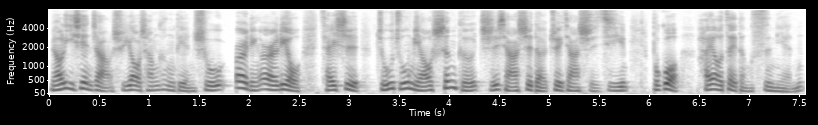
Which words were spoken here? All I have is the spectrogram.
苗栗县长徐耀昌更点出，二零二六才是竹竹苗升格直辖市的最佳时机，不过还要再等四年。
